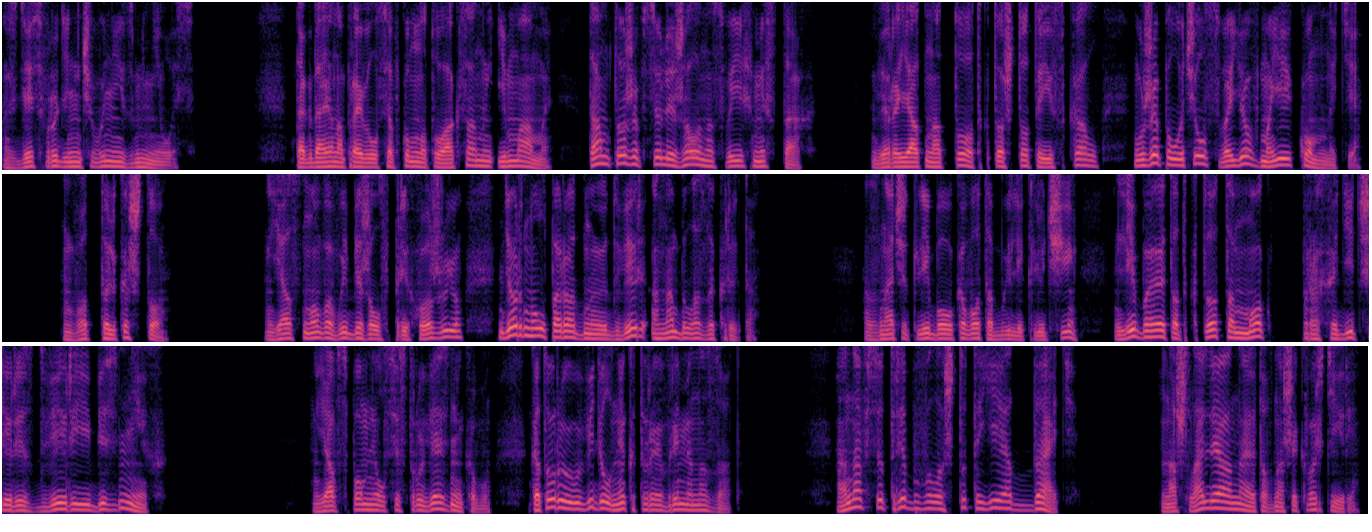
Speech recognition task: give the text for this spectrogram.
Здесь вроде ничего не изменилось. Тогда я направился в комнату Оксаны и мамы. Там тоже все лежало на своих местах. Вероятно, тот, кто что-то искал, уже получил свое в моей комнате. Вот только что. Я снова выбежал в прихожую, дернул парадную дверь, она была закрыта. Значит, либо у кого-то были ключи, либо этот кто-то мог проходить через двери и без них. Я вспомнил сестру Вязникову, которую увидел некоторое время назад. Она все требовала что-то ей отдать. Нашла ли она это в нашей квартире?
